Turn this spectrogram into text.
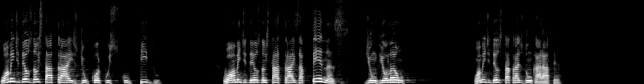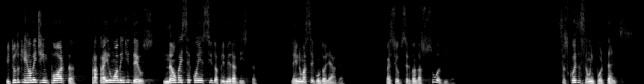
O homem de Deus não está atrás de um corpo esculpido. O homem de Deus não está atrás apenas de um violão. O homem de Deus está atrás de um caráter. E tudo que realmente importa para atrair um homem de Deus não vai ser conhecido à primeira vista, nem numa segunda olhada. Vai ser observando a sua vida. Essas coisas são importantes.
